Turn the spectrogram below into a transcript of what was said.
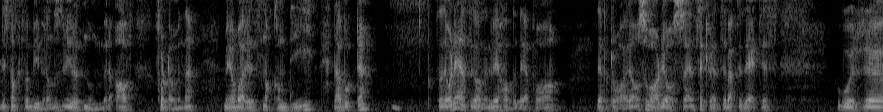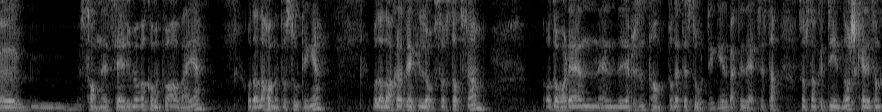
De snakket forbi hverandre, så vi gjorde et nummer av fordommene med å bare snakke om de der borte. Så det var det eneste gangen vi hadde det på repertoaret. Og så var det jo også en sekvens i Back to the 80s hvor uh, sannhetsserumet var kommet på avveie. Og da hadde havnet på Stortinget. Og da hadde akkurat Wenche Lowzow stått fram. Og da var det en, en representant på dette Stortinget Back to 80s da, som snakket nynorsk, eller sånn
